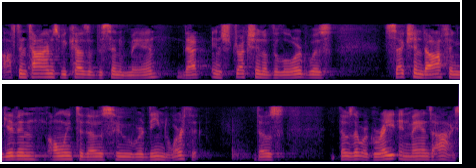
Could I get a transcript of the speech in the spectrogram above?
Oftentimes, because of the sin of man, that instruction of the Lord was sectioned off and given only to those who were deemed worth it, those, those that were great in man's eyes.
